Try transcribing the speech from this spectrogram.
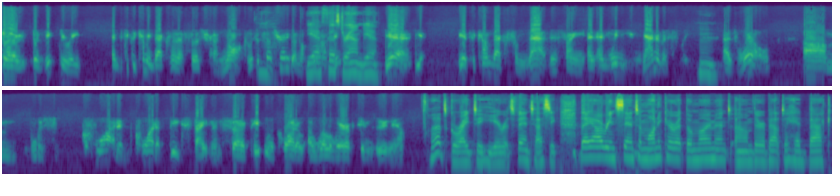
So the victory and particularly coming back from that first round knock. It was the first round he got knocked Yeah, I first round, yeah. Yeah, yeah, yeah. To come back from that, they're saying and, and win unanimously as well um, was quite a quite a big statement. So people are quite a, are well aware of Tim Tszyu now. Well, that's great to hear. It's fantastic. They are in Santa Monica at the moment. Um, they're about to head back.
